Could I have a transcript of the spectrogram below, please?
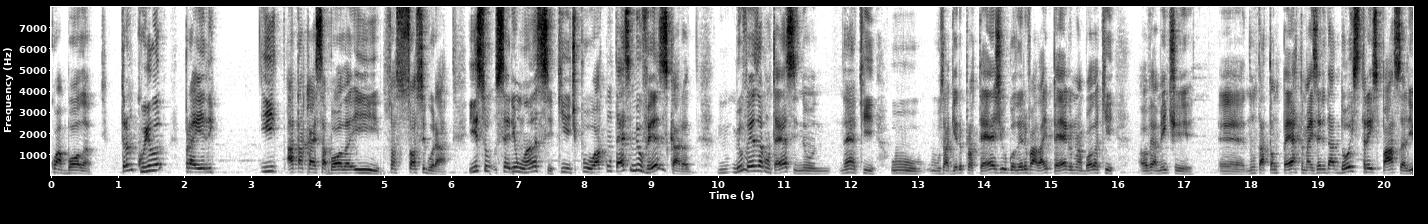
com a bola tranquila para ele e atacar essa bola e só, só segurar. Isso seria um lance que, tipo, acontece mil vezes, cara. Mil vezes acontece, no, né? Que o, o zagueiro protege e o goleiro vai lá e pega numa bola que obviamente é, não tá tão perto, mas ele dá dois, três passos ali,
